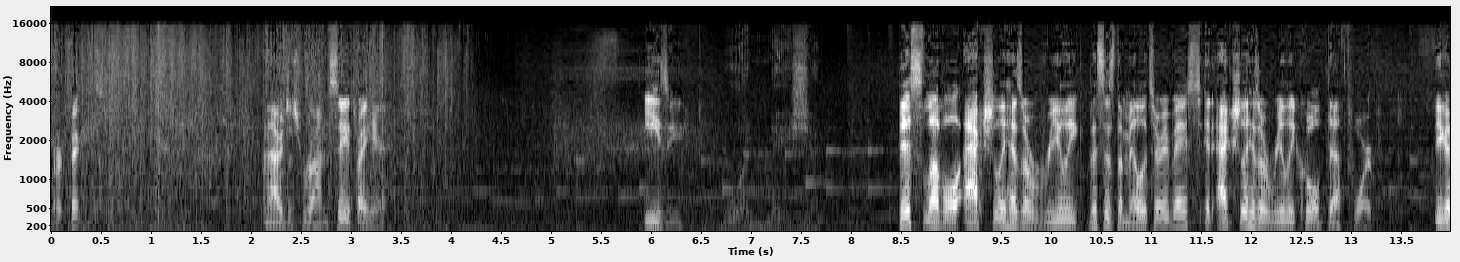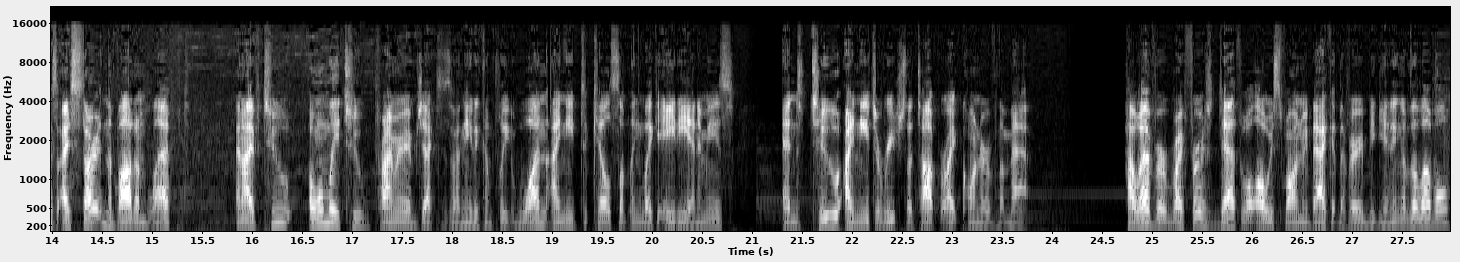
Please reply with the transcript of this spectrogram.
Perfect. And now we just run. See, it's right here. Easy. One nation. This level actually has a really... This is the military base. It actually has a really cool death warp. Because I start in the bottom left, and I have two, only two primary objectives I need to complete. One, I need to kill something like 80 enemies, and two, I need to reach the top right corner of the map. However, my first death will always spawn me back at the very beginning of the level,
